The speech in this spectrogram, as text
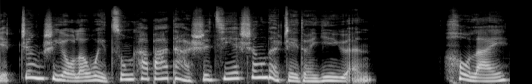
也正是有了为宗喀巴大师接生的这段姻缘，后来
